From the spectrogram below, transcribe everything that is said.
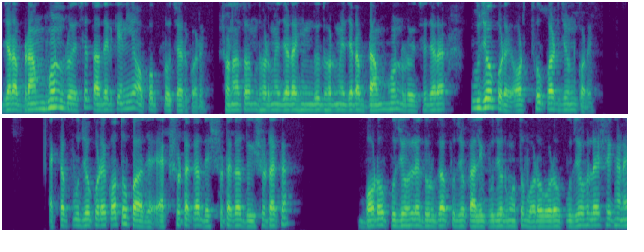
যারা ব্রাহ্মণ রয়েছে, তাদেরকে নিয়ে অপপ্রচার করে। সনাতন ধর্মে যারা, হিন্দু ধর্মে যারা ব্রাহ্মণ রয়েছে, যারা পুজো করে, অর্থ উপার্জন করে একটা পুজো করে কত পাওয়া যায়? একশো টাকা, দেড়শো টাকা, দুইশো টাকা? বড় পুজো হলে দুর্গা পুজো, কালী পুজোর মতো বড় বড় পুজো হলে সেখানে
